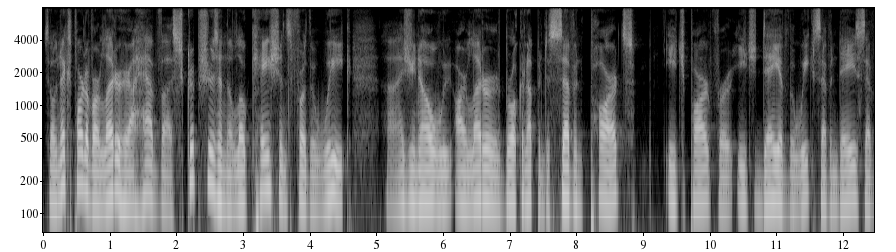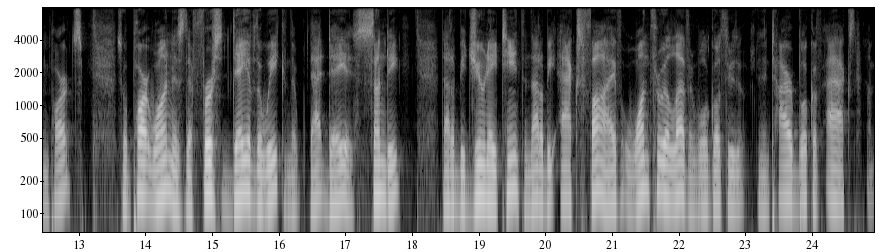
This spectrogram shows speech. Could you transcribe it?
So, next part of our letter here, I have uh, scriptures and the locations for the week. Uh, as you know, we, our letter is broken up into seven parts, each part for each day of the week, seven days, seven parts. So, part one is the first day of the week, and the, that day is Sunday. That'll be June 18th, and that'll be Acts 5, 1 through 11. We'll go through the, the entire book of Acts, um,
